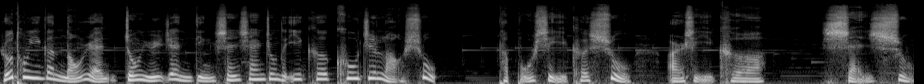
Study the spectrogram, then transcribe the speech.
如同一个农人终于认定深山中的一棵枯枝老树，它不是一棵树，而是一棵。神树。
